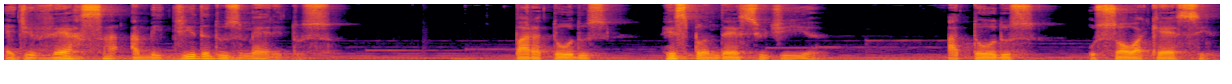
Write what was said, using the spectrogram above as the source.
é diversa a medida dos méritos. Para todos resplandece o dia, a todos o sol aquece,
